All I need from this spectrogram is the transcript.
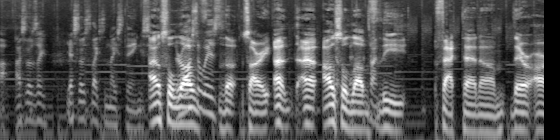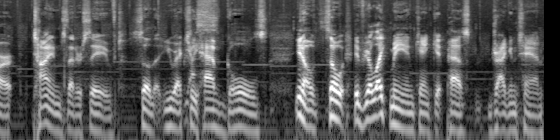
uh, uh, so those like yes, those are like some nice things. I also there love also is the sorry. Uh, I also No, love the fact that um, there are times that are saved so that you actually Yes. have goals. You know, so if you're like me and can't get past Dragon Chan,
